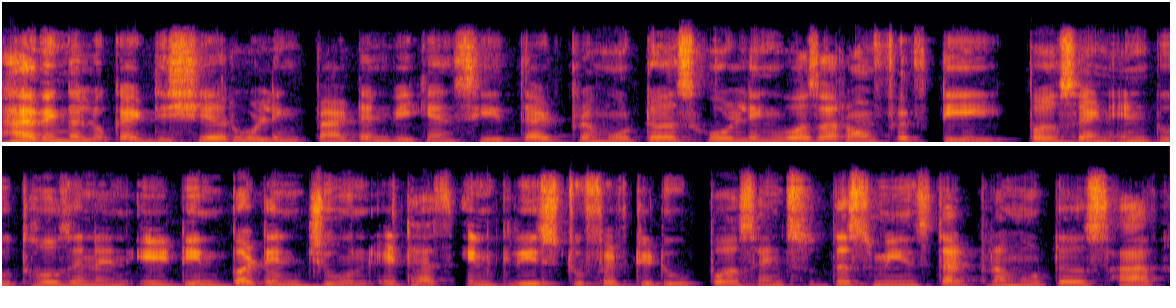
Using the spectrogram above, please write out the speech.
Having a look at the shareholding pattern, we can see that promoters holding was around 50% in 2018, but in June it has increased to 52%. So this means that promoters have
